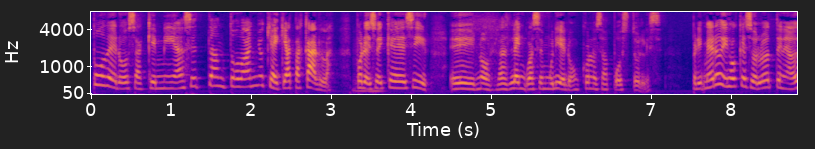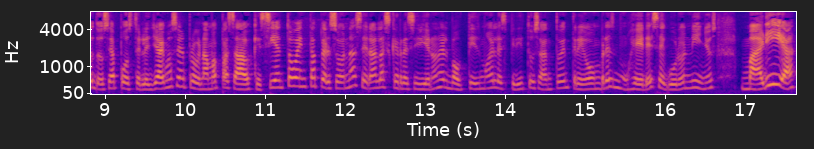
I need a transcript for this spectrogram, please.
poderosa que me hace tanto daño que hay que atacarla. Por eso hay que decir, eh, no, las lenguas se murieron con los apóstoles. Primero dijo que solo tenía los doce apóstoles. Ya vimos en el programa pasado que 120 personas eran las que recibieron el bautismo del Espíritu Santo entre hombres, mujeres, seguro niños. María,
